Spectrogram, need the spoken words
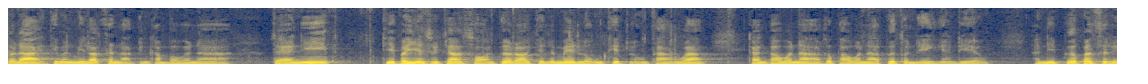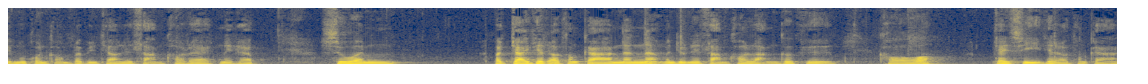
ก็ได้ที่มันมีลักษณะเป็นคำภาวนา แต่อันนี้ ที่พระเยซูเจ้าสอนเพื่อเราจะได้ไม่หลงทิศหลงทางว่า การภาวนาก็ภาวนาเพื่อตนเองอย่างเดียว อันนี้เพื่อพระสิริมงคลของพระบิดาเจ้าในสามข้อแรกนะครับ ส่วนปัจจัยที่เราต้องการนั้นน่ะมันอยู่ในสามข้อหลังก็คือ ขอใจสี่ที่เราต้องการ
